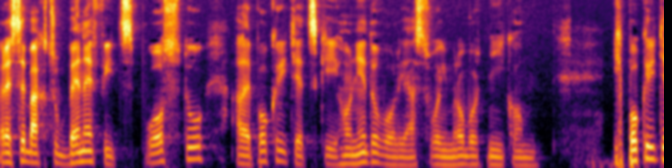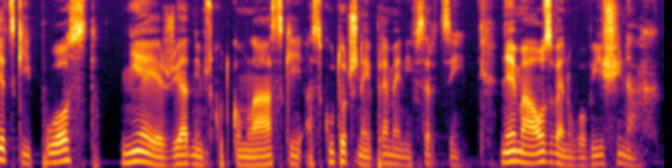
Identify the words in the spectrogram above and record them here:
Pre seba chcú benefit z pôstu, ale pokrytecky ho nedovolia svojim robotníkom. Ich pokrytecký pôst nie je žiadnym skutkom lásky a skutočnej premeny v srdci. Nemá ozvenu vo výšinách.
